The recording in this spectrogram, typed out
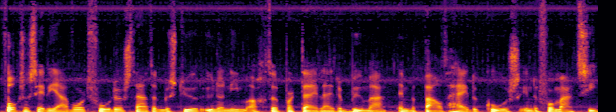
Volgens een CDA-woordvoerder staat het bestuur unaniem achter partijleider Buma en bepaalt hij de koers in de formatie.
